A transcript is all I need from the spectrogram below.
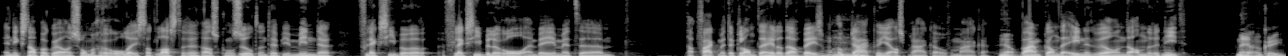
En ik snap ook wel, in sommige rollen is dat lastiger. Als consultant heb je een minder flexibele, flexibele rol en ben je met, eh, nou, vaak met de klant de hele dag bezig. Maar Mhm. ook daar kun je afspraken over maken. ja. Waarom kan de ene het wel en de andere het niet? Nee, Ja. oké.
